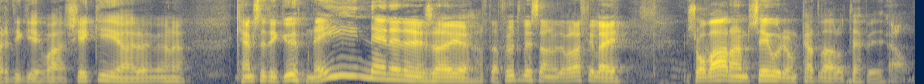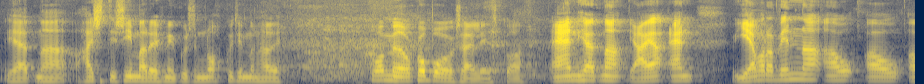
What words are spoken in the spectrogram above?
er þetta ekki eitthvað shiki, ja, kemst þetta ekki upp? Nei, nei, nei, nei, sagði ég. Þetta fullvissan, þetta var allt í lagi. Svo var hann Sigurjón kallaður á teppið. Já. hérna, hæsti símareikningur sem nokkuð tíman hafi komið á Kópavóksæli sko. en hérna, já, já, en ég var að vinna á, á, á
